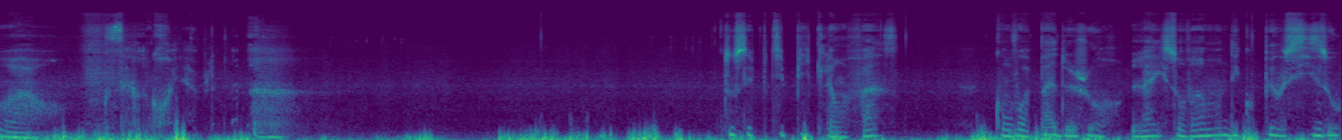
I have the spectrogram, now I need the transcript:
Waouh, c'est incroyable. Ces petits pics là en face qu'on voit pas de jour, là ils sont vraiment découpés au ciseau.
